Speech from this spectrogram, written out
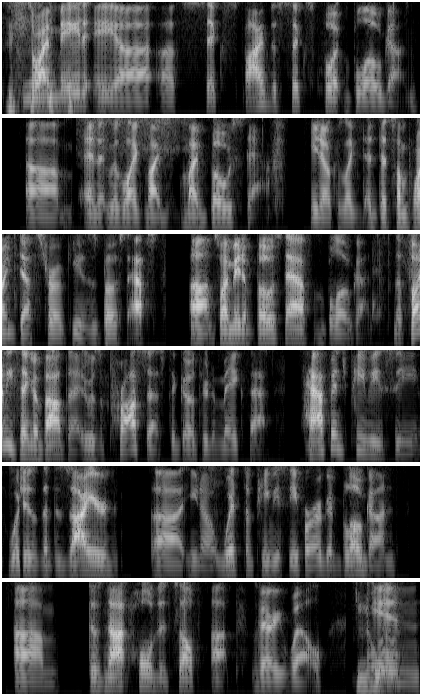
so I made a uh, a six five to six foot blowgun, um, and it was like my my bow staff, you know, because like at some point Deathstroke uses bow staffs. Um, so I made a bow staff blowgun. The funny thing about that, it was a process to go through to make that half inch PVC, which is the desired, uh, you know, width of PVC for a good blowgun, um, does not hold itself up very well No. in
